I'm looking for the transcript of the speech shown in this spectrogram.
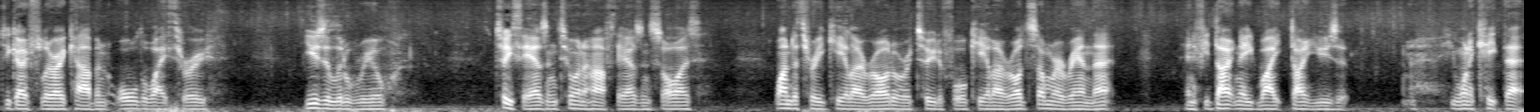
to go fluorocarbon all the way through. Use a little reel, 2,000, two and a half thousand size one to three kilo rod or a two to four kilo rod, somewhere around that. And if you don't need weight, don't use it. You want to keep that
